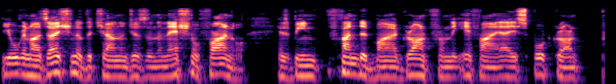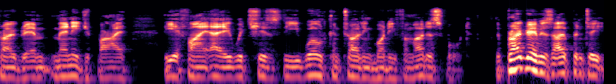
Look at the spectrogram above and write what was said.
the organization of the challenges and the national final has been funded by a grant from the FIA Sport Grant Program managed by the FIA, which is the world controlling body for motorsport. The program is open to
